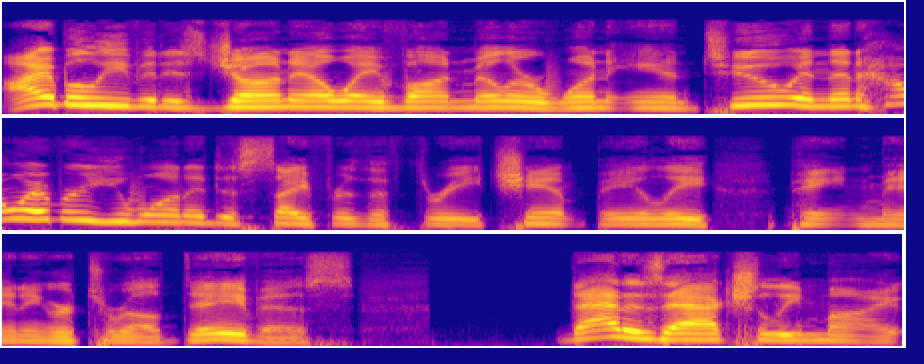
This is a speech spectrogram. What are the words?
I believe it is John Elway, Von Miller, one and two, and then however you want to decipher the three Champ Bailey, Peyton Manning, or Terrell Davis. That is actually my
